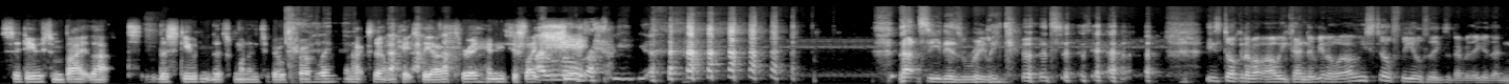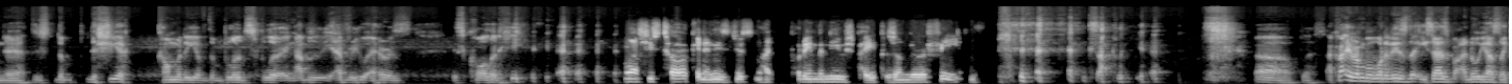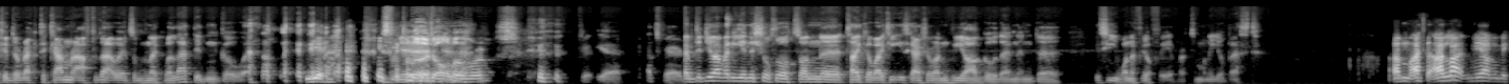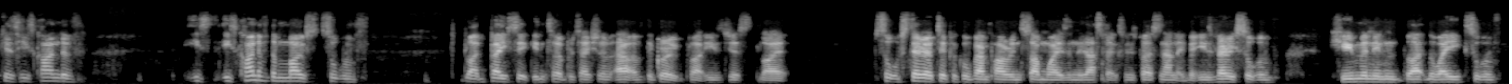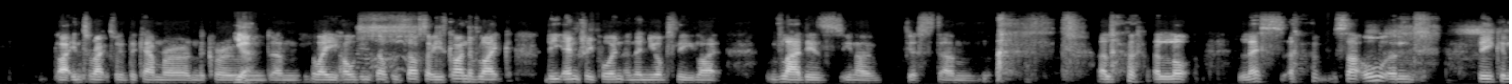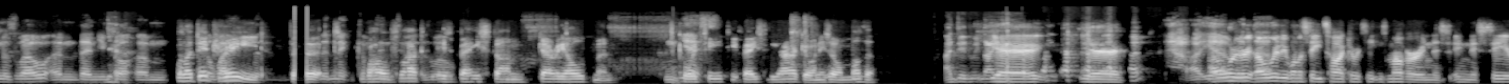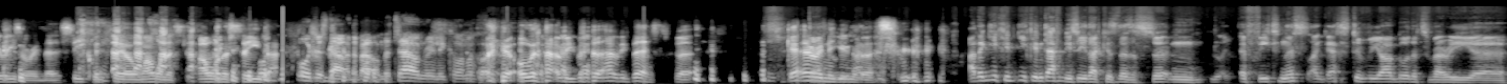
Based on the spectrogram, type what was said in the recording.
seduce and bite that the student that's wanting to go travelling and accidentally hits the artery, and he's just like, I "Shit!" that scene. that scene is really good. Yeah. He's talking about how he kind of, you know, how he still feels things and everything, and then uh, just the the sheer comedy of the blood splurting absolutely everywhere is is quality. While she's talking, and he's just like putting the newspapers under her feet. exactly. Yeah. Oh, bless. I can't remember what it is that he says, but I know he has like a direct to camera after that where it's something like, well, that didn't go well. Yeah. There's Yeah, blood all yeah. over him. Yeah, that's fair. Um, did you have any initial thoughts on uh, Taika Waititi's character on Viago then? And uh, is he one of your favorites and one of your best? Um, I, th- I like Viago because he's kind of he's he's kind of the most sort of like basic interpretation of, out of the group. Like he's just like sort of stereotypical vampire in some ways in the aspects of his personality, but he's very sort of human in like the way he sort of like interacts with the camera and the crew Yeah. and um, the way he holds himself and stuff. So he's kind of like the entry point, and then you obviously like Vlad is you know just um a, a lot less subtle and Deacon as well, and then you've Yeah. got um Well, I did read that that Nick comes while Vlad well. is based on Gary Oldman, Mm. Yes. Waititi based Viago on his own mother. I did. Yeah, yeah. Uh, yeah, I, but, really, I really want to see Taika Waititi's mother in this in this series or in the sequel film. I want to I want to see that. or just out and about on the town, really, Conor. oh, that'd be that'd be best. But get her in the universe. I think you can you can definitely see that because there's a certain like effeteness, I guess, to Viago that's very uh,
